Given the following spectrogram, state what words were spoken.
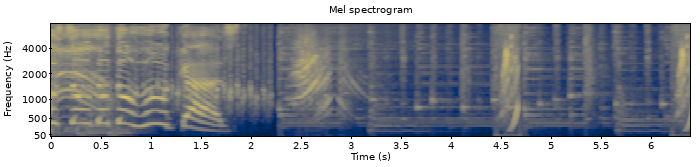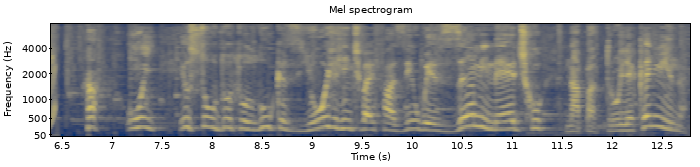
Eu sou o Dr. Lucas! Oi, eu sou o Dr. Lucas e hoje a gente vai fazer o exame médico na patrulha canina.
